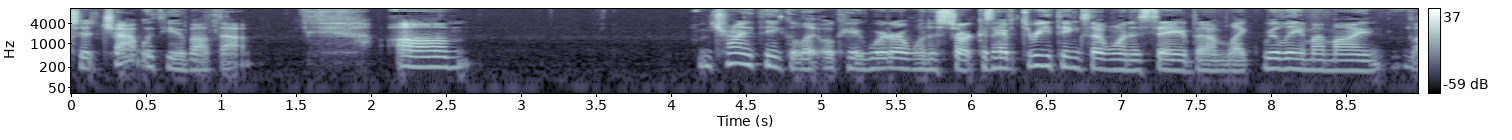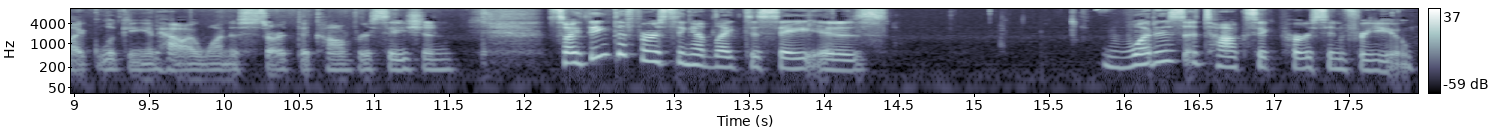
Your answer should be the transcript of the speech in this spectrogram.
to chat with you about that. Um, I'm trying to think like, okay, where do I want to start? Because I have three things I want to say, but I'm like really in my mind, like looking at how I want to start the conversation. So I think the first thing I'd like to say is, what is a toxic person for you?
